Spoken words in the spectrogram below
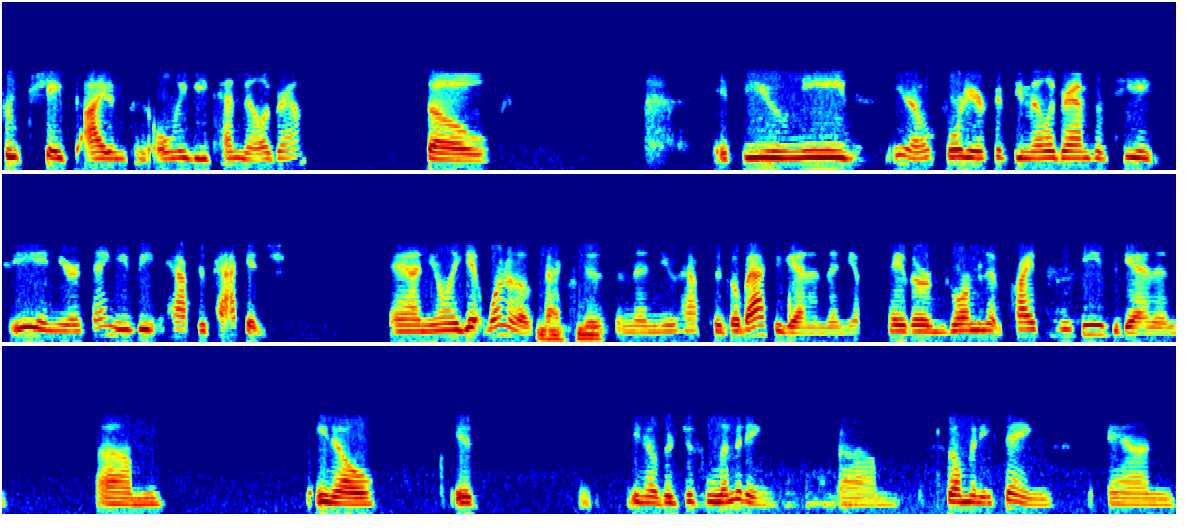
fruit-shaped item can only be 10 milligrams. So, if you need, you know, 40 or 50 milligrams of THC in your thing, you've eaten half your package and you only get one of those Mhm. and then you have to go back again, and then you have to pay their exorbitant prices and fees again, and um, you know, it's you know they're just limiting um, so many things, and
